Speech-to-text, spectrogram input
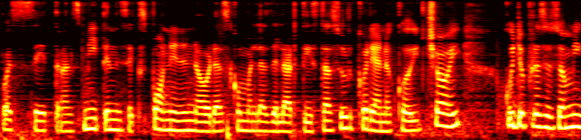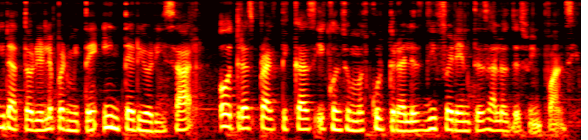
pues se transmiten y se exponen en obras como las del artista surcoreano Cody Choi cuyo proceso migratorio le permite interiorizar otras prácticas y consumos culturales diferentes a los de su infancia.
